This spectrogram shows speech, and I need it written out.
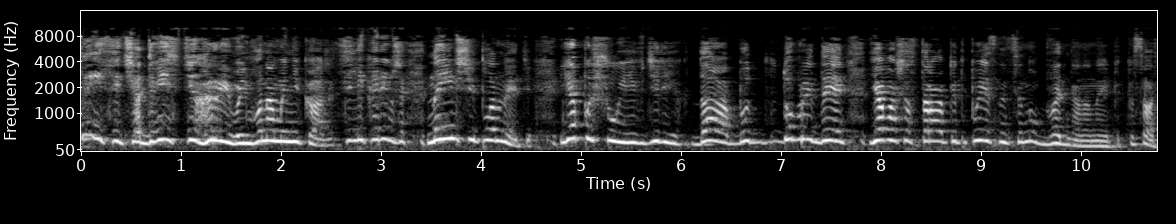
1200 гривень, вона мені каже. Ці лікарі вже на іншій планеті. Я пишу їй в Дірект, да, добрий день, я ваша стара підписниця, ну, два дня на неї підписалась.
